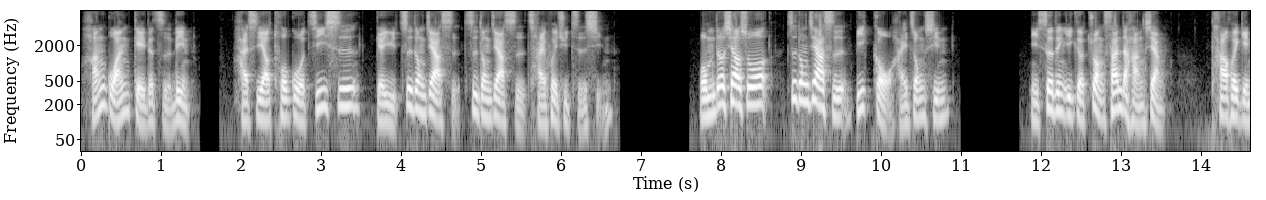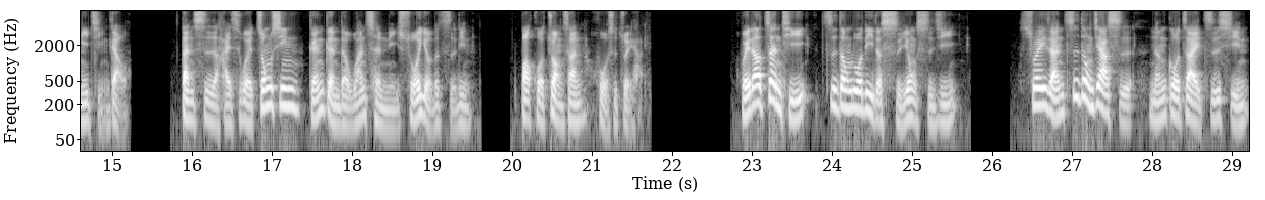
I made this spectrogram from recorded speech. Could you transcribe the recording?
航管给的指令，还是要透过机师给予自动驾驶，自动驾驶才会去执行。我们都笑说，自动驾驶比狗还忠心。你设定一个撞山的航向，它会给你警告，但是还是会忠心耿耿地完成你所有的指令，包括撞山或是坠海。回到正题，自动落地的使用时机，虽然自动驾驶能够在执行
